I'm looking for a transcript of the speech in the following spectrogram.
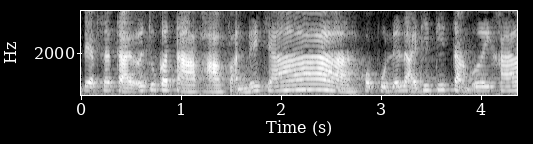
แบบสไตล์เอ้ยตุ๊กตาพาฝันด้จ้า ขอบคุณหลาย ๆ ที่ติดตามเอ้ยค่ะ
